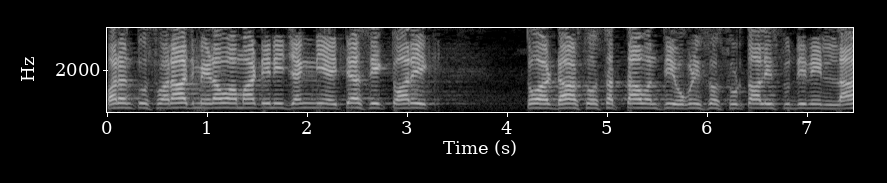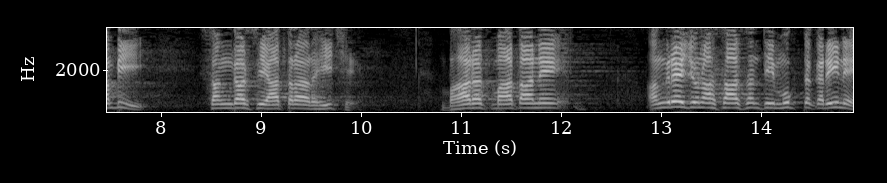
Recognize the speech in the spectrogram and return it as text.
પરંતુ સ્વરાજ મેળવવા માટેની જંગની ઐતિહાસિક તારીખ તો અઢારસો સત્તાવનથી ઓગણીસો સુડતાલીસ સુધીની લાંબી સંઘર્ષ યાત્રા રહી છે. ભારત માતાને અંગ્રેજોના શાસનથી મુક્ત કરીને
